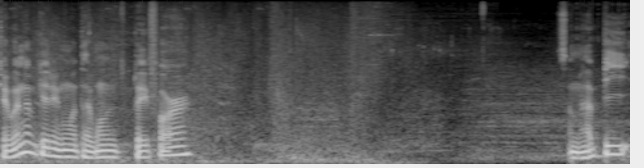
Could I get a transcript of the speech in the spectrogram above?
Okay, we end up getting what I wanted to play for. So I'm happy.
